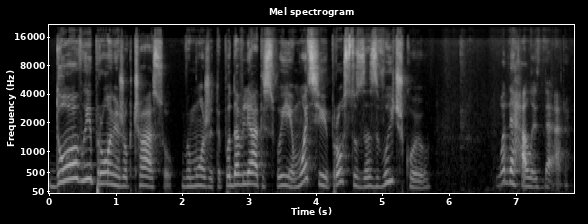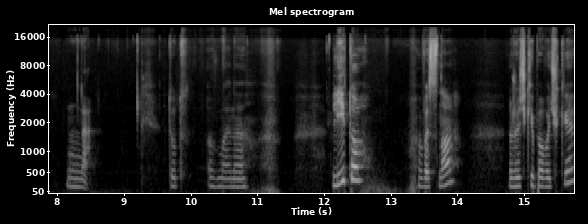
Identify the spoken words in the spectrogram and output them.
Довгий проміжок часу ви можете подавляти свої емоції просто за звичкою. What the hell is that? Не. Тут в мене літо, весна, жучки-павучки.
